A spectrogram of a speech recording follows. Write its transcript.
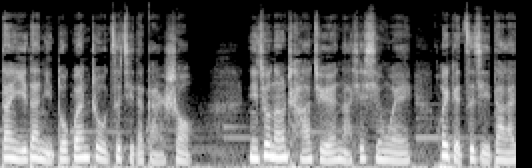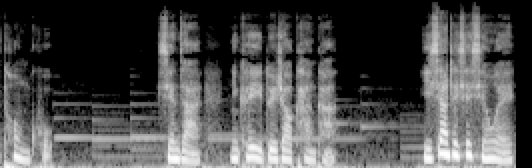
但一旦你多关注自己的感受，你就能察觉哪些行为会给自己带来痛苦。现在你可以对照看看，以下这些行为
